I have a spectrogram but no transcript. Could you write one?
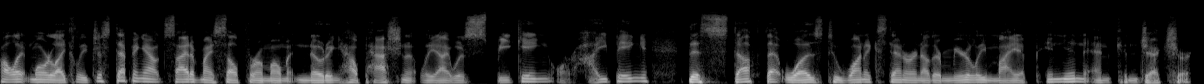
call it more likely just stepping outside of myself for a moment and noting how passionately I was speaking or hyping this stuff that was, to one extent or another, merely my opinion and conjecture.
